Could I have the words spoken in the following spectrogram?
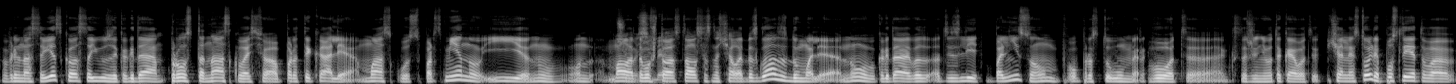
во времена Советского Союза, когда просто насквозь э, протыкали маску спортсмену, и, ну, он Ничего мало того, что остался сначала без глаза, думали, ну, когда его отвезли в больницу, он попросту умер. Вот, к сожалению, вот такая вот печальная история. После этого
